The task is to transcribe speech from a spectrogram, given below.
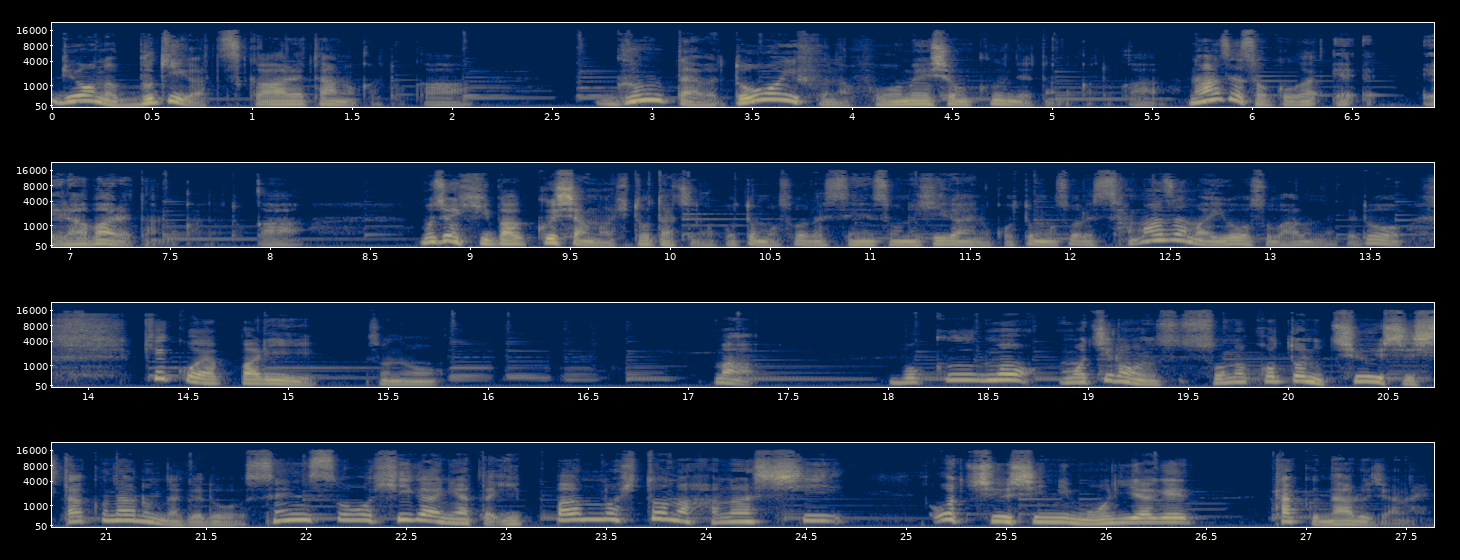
量の武器が使われたのかとか、軍隊はどういうふうなフォーメーションを組んでたのかとか、なぜそこが選ばれたのかだとか、もちろん被爆者の人たちのこともそうだし、戦争の被害のこともそうです。様々要素はあるんだけど、結構やっぱり、その、まあ、僕ももちろんそのことに注視したくなるんだけど、戦争被害に遭った一般の人の話を中心に盛り上げたくなるじゃない。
